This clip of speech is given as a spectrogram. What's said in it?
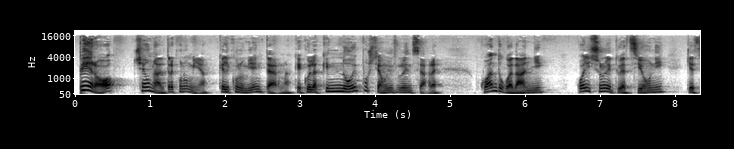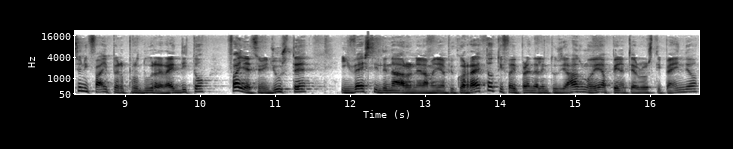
Però c'è un'altra economia, che è l'economia interna, che è quella che noi possiamo influenzare. Quando guadagni? Quali sono le tue azioni? Che azioni fai per produrre reddito? Fai le azioni giuste? Investi il denaro nella maniera più corretta o ti fai prendere l'entusiasmo e appena ti arriva lo stipendio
